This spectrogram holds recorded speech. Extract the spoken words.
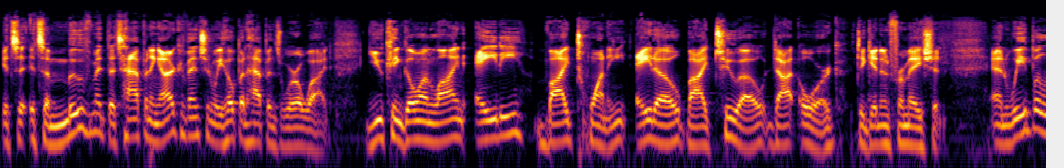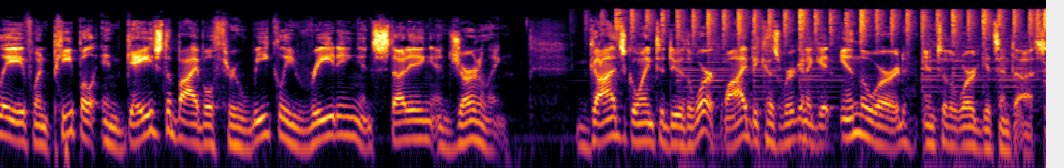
It's a, it's a movement that's happening at our convention. We hope it happens worldwide. You can go online 80 by 20, 80 by 20.org to get information. And we believe when people engage the Bible through weekly reading and studying and journaling, God's going to do the work. Why? Because we're going to get in the Word until the Word gets into us.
